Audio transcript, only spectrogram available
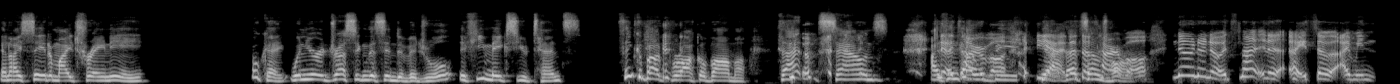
and I say to my trainee, okay, when you're addressing this individual, if he makes you tense, think about Barack Obama. That sounds, I no, think I would be, yeah, yeah that, that sounds horrible. horrible. No, no, no, it's not in a, okay, so I mean,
